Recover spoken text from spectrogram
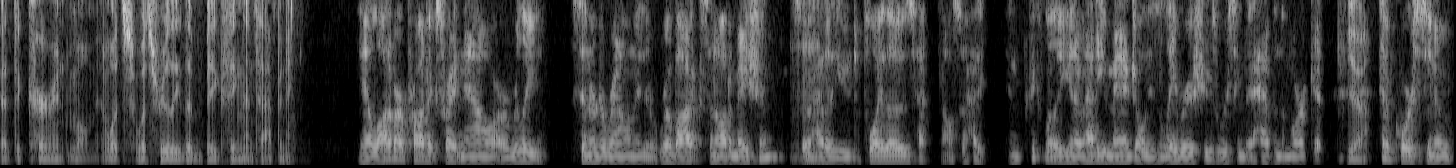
at the current moment? What's, what's really the big thing that's happening? Yeah, a lot of our projects right now are really centered around either robotics and automation. So mm-hmm. how do you deploy those? Also, how do you, and particularly, you know, how do you manage all these labor issues we seem to have in the market? Yeah. And of course, you know,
